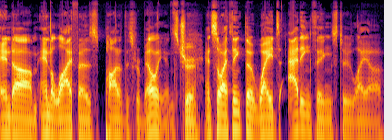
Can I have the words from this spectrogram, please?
And um and a life as part of this rebellion. It's true. And so I think that Waid's adding things to Leia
